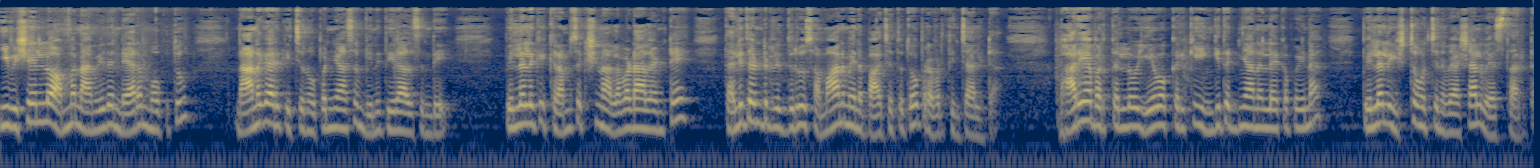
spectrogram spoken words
ఈ విషయంలో అమ్మ నా మీద నేరం మోపుతూ నాన్నగారికి ఇచ్చిన ఉపన్యాసం విని తీరాల్సిందే. పిల్లలకి క్రమశిక్షణ అలవడాలంటే తల్లిదండ్రులిద్దరూ సమానమైన బాధ్యతతో ప్రవర్తించాలిట. భార్యాభర్తల్లో ఏ ఒక్కరికి ఇంగిత జ్ఞానం లేకపోయినా పిల్లలు ఇష్టం వచ్చిన వేషాలు వేస్తారట.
